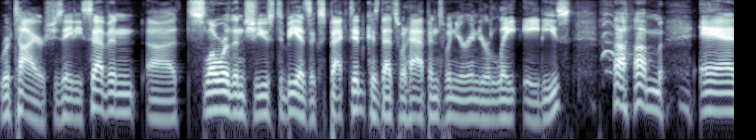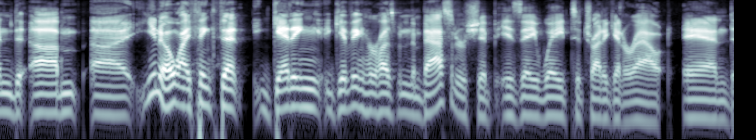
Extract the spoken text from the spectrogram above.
retire. She's 87, uh, slower than she used to be, as expected, because that's what happens when you're in your late 80s. um, and um, uh, you know, I think that getting giving her husband an ambassadorship is a way to try to get her out and.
